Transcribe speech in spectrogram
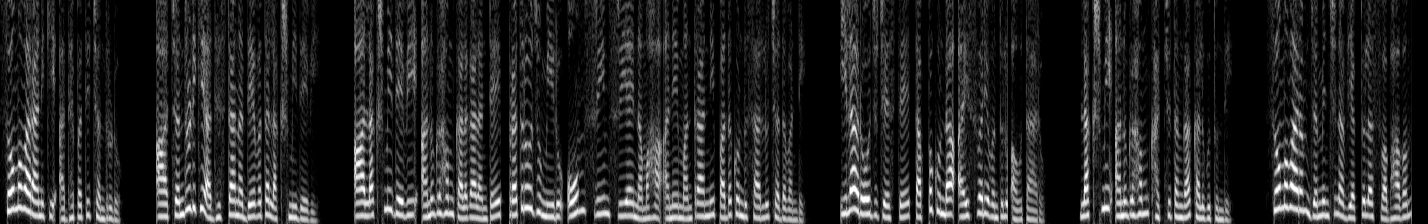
సోమవారానికి అధిపతి చంద్రుడు. ఆ చంద్రుడికి అధిష్టాన దేవత లక్ష్మీదేవి. ఆ లక్ష్మీదేవి అనుగ్రహం కలగాలంటే ప్రతిరోజు మీరు ఓం శ్రీం శ్రీయై నమః అనే మంత్రాన్ని పదకొండుసార్లు చదవండి. ఇలా రోజు చేస్తే తప్పకుండా ఐశ్వర్యవంతులు అవుతారు. లక్ష్మీ అనుగ్రహం ఖచ్చితంగా కలుగుతుంది. సోమవారం జన్మించిన వ్యక్తుల స్వభావం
